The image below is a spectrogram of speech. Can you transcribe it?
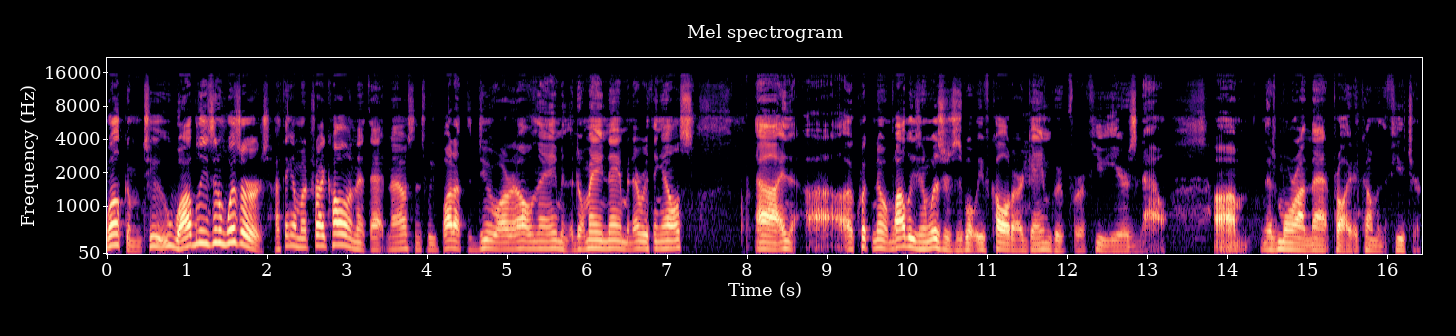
Welcome to Wobblies and Wizards. I think I'm going to try calling it that now since we bought up the URL name and the domain name and everything else. Uh, and uh, a quick note Wobblies and Wizards is what we've called our game group for a few years now. Um, there's more on that probably to come in the future.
